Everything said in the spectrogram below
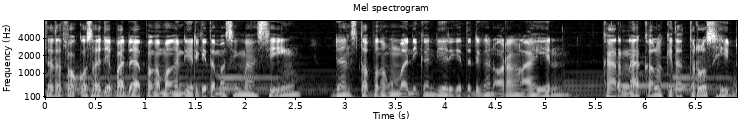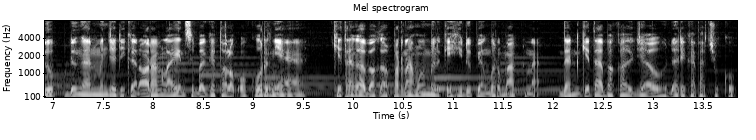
Tetap fokus saja pada pengembangan diri kita masing-masing dan stop untuk membandingkan diri kita dengan orang lain karena kalau kita terus hidup dengan menjadikan orang lain sebagai tolok ukurnya, kita nggak bakal pernah memiliki hidup yang bermakna dan kita bakal jauh dari kata cukup.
